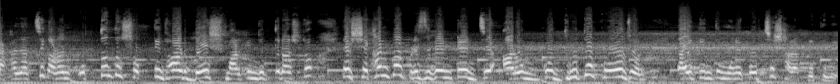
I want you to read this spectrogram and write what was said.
দেখা যাচ্ছে। কারণ অত্যন্ত শক্তিধর দেশ মার্কিন যুক্তরাষ্ট্র, তাই সেখানকার প্রেসিডেন্টের যে আরোগ্য দ্রুত প্রয়োজন, তাই কিন্তু মনে করছে সারা পৃথিবী।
